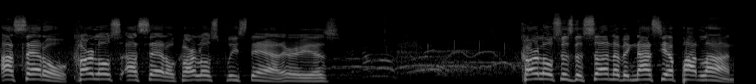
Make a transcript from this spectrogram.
Acero. Carlos Acero. Carlos, please stand. There he is. Carlos is the son of Ignacia Patlan.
